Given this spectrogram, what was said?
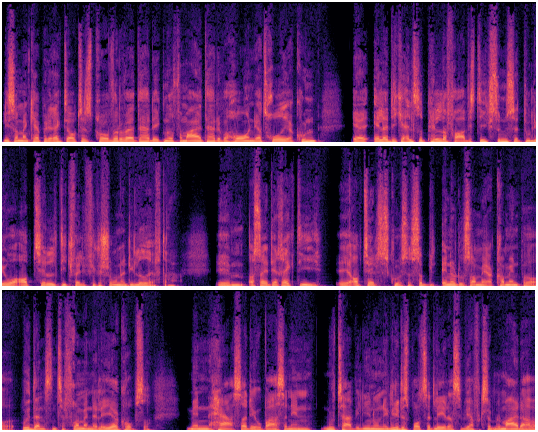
ligesom man kan på de rigtige optagelsesprøver. Ved du hvad, det her det er ikke noget for mig, det her det var hårdere, end jeg troede, jeg kunne. Øh, eller de kan altid pille dig fra, hvis de ikke synes, at du lever op til de kvalifikationer, de leder efter. Øhm, og så i det rigtige øh, optagelseskurser, så ender du så med at komme ind på uddannelsen til frømand eller jægerkorpset. Men her så er det jo bare sådan en, nu tager vi lige nogle elitesportsatleter, så vi har for eksempel mig, der er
